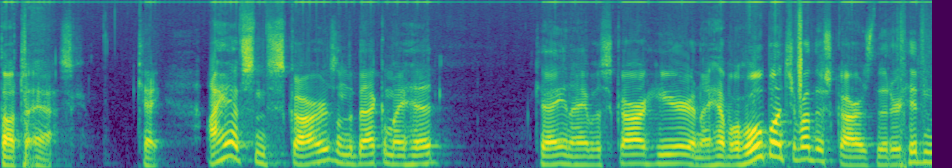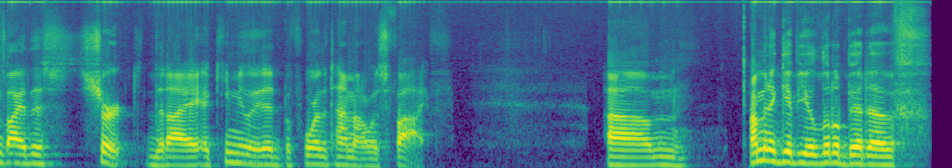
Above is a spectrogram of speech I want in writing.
thought to ask. Okay, I have some scars on the back of my head, okay, and I have a scar here, and I have a whole bunch of other scars that are hidden by this shirt that I accumulated before the time I was five. Um, I'm going to give you a little bit of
